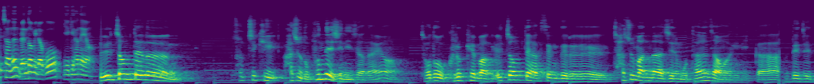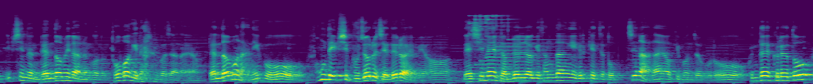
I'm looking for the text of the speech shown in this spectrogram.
1차는 랜덤이라고 얘기하네요. 1점대는 솔직히 아주 높은 내신이잖아요. 저도 그렇게 막 1점대 학생들을 자주 만나지는 못하는 상황이니까. 근데 이제 입시는 랜덤이라는 거는 도박이라는 거잖아요. 랜덤은 아니고 홍대 입시 구조를 제대로 알면 내신의 변별력이 상당히 그렇게 이제 높지는 않아요, 기본적으로. 근데 그래도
